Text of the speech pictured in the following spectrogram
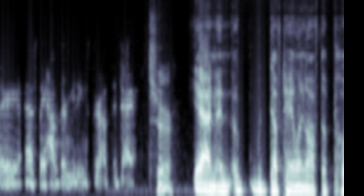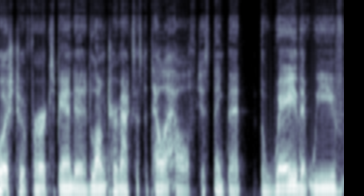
they as they have their meetings throughout the day. Sure. Yeah, and, and uh, dovetailing off the push to for expanded long-term access to telehealth, just think that the way that we've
